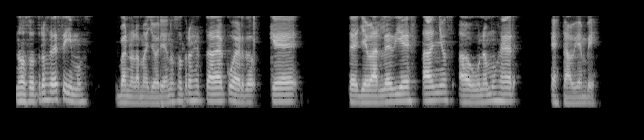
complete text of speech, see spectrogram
nosotros decimos, bueno, la mayoría de nosotros está de acuerdo que de llevarle 10 años a una mujer está bien visto.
